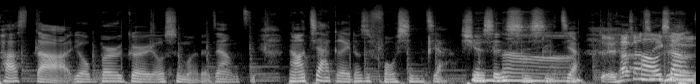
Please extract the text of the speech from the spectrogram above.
pasta，有 burger，有什么的这样子。然后价格也都是佛心价，学生实习价。对，它算是一个，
